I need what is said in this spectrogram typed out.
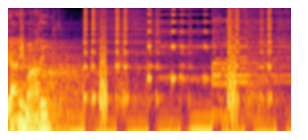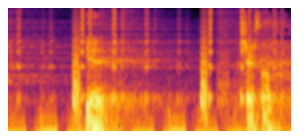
Gli animali? Yeah. C'è some.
